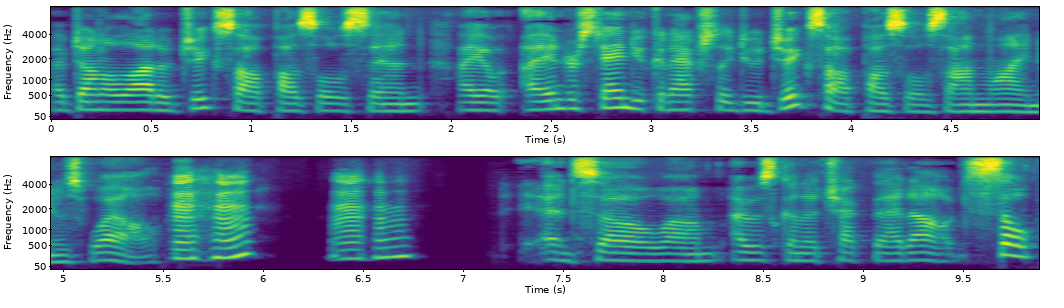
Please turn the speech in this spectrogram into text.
I've done a lot of jigsaw puzzles, and I I understand you can actually do jigsaw puzzles online as well. Mm-hmm. Mm-hmm. And so um, I was going to check that out. So,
